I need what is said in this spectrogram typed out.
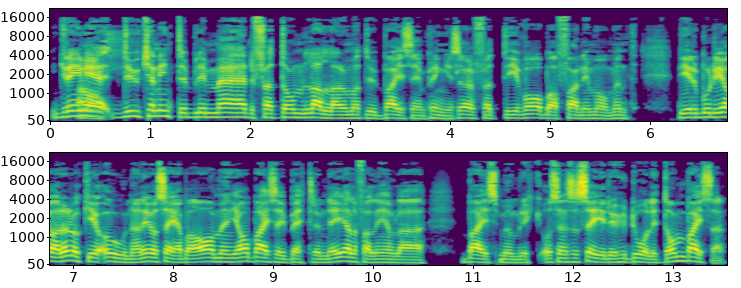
Grejen Ja. är, du kan inte bli mad för att de lallar om att du bajsar i en Pringlesrör för att det var bara funny moment. Det du borde göra dock är att owna det och säga bara ja men jag bajsar ju bättre än dig i alla fall en jävla bajsmumrik och sen så säger du hur dåligt de bajsar.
